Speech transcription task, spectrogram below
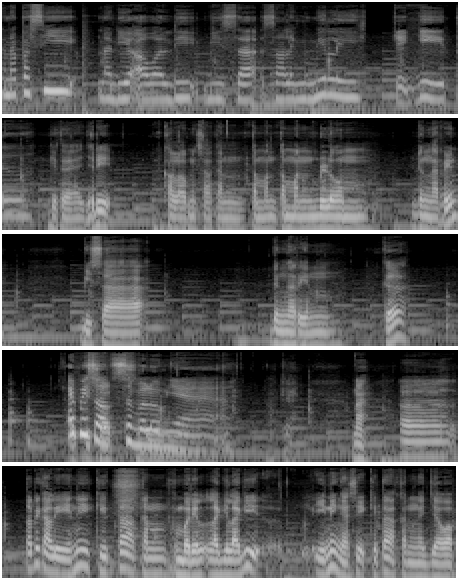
Kenapa sih Nadia Awaldi bisa saling memilih? Kayak gitu. gitu ya jadi kalau misalkan teman-teman belum dengerin bisa dengerin ke Episode, Episode sebelumnya. oke nah eh, tapi kali ini kita akan kembali lagi-lagi ini nggak sih? Kita akan ngejawab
